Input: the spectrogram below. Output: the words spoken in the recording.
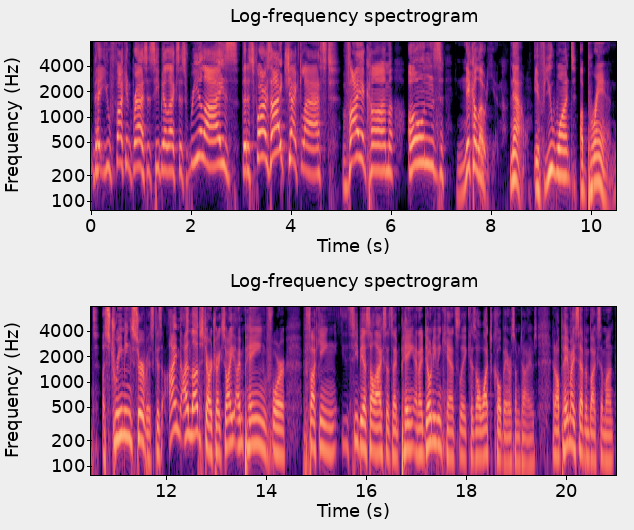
that you fucking brass at CBS All Access realize that as far as I checked last, Viacom owns Nickelodeon. Now, if you want a brand, a streaming service, because I'm I love Star Trek, so I, I'm paying for fucking CBS All Access. I'm paying, and I don't even cancel it because I'll watch Colbert sometimes, and I'll pay my seven bucks a month.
